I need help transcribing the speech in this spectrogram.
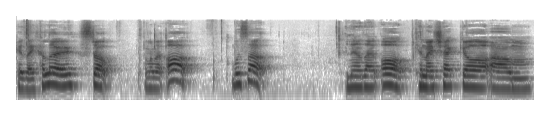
He's like, hello, stop. And I'm like, oh, what's up? And I was like, oh, can I check your um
